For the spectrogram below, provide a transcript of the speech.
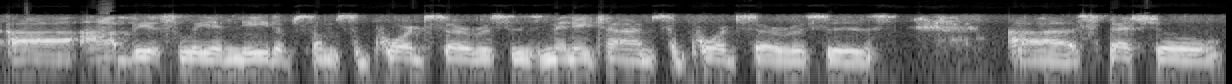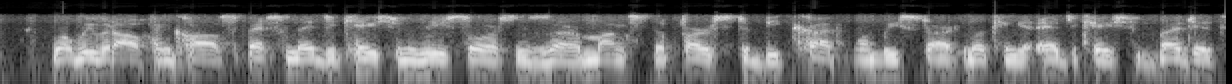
uh, obviously in need of some support services, many times support services, uh, special, what we would often call special education resources are amongst the first to be cut when we start looking at education budgets.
